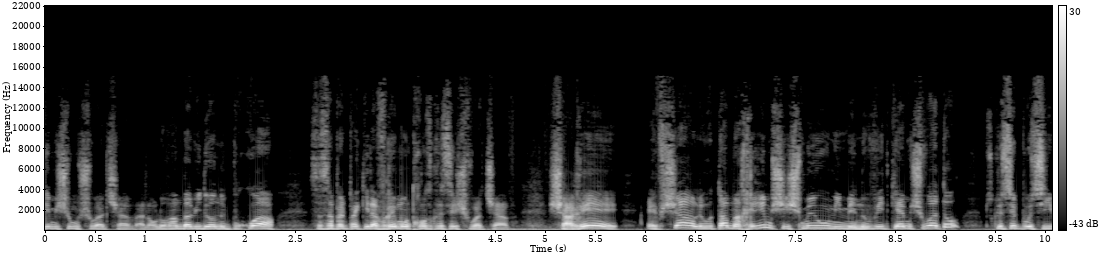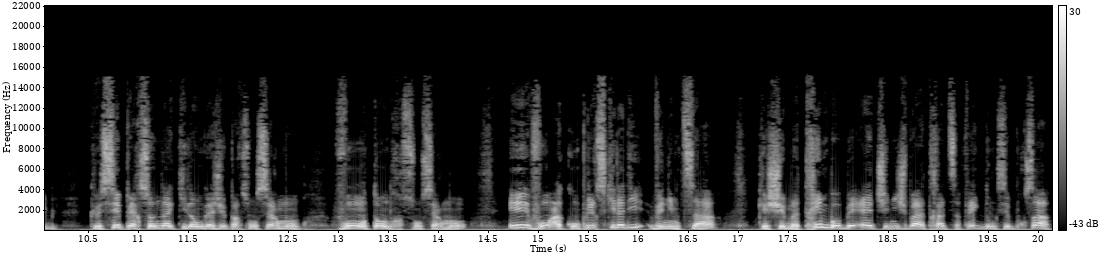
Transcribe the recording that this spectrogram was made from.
mishum chav. Alors le Rambam il demande pourquoi ça s'appelle pas qu'il a vraiment transgressé de chav. Charé, efchar, leotam acherim shishmeu mimenu vidkem Parce que c'est possible que ces personnes-là qu'il a engagées par son serment vont entendre son serment et vont accomplir ce qu'il a dit. Donc c'est pour ça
